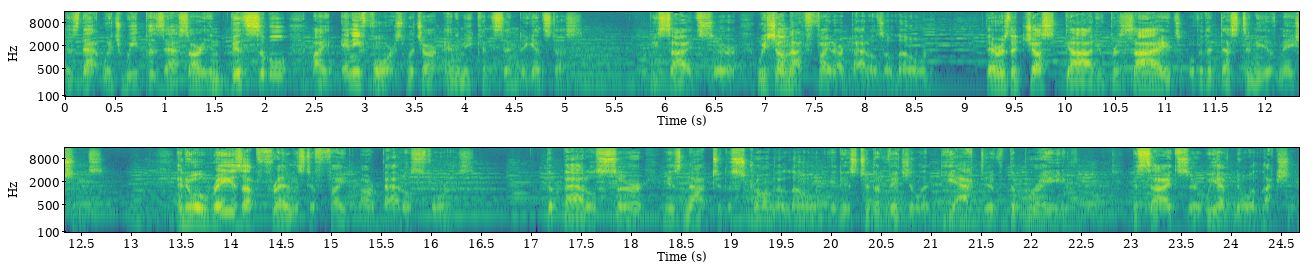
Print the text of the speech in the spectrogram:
as that which we possess, are invincible by any force which our enemy can send against us. Besides, sir, we shall not fight our battles alone. There is a just God who presides over the destiny of nations, and who will raise up friends to fight our battles for us. The battle, sir, is not to the strong alone, it is to the vigilant, the active, the brave. Besides, sir, we have no election.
